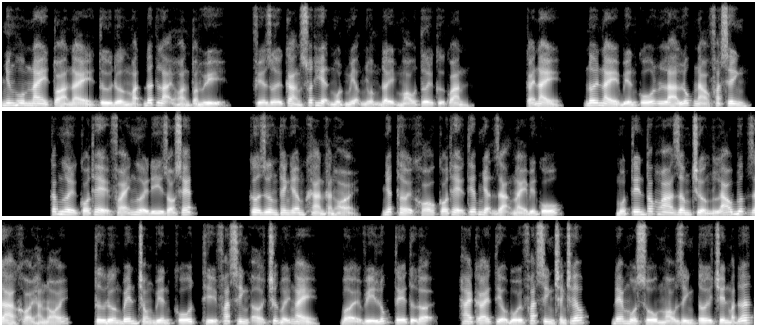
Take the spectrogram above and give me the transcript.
nhưng hôm nay tòa này từ đường mặt đất lại hoàn toàn hủy, phía dưới càng xuất hiện một miệng nhuộm đầy máu tươi cự quan. Cái này, nơi này biến cố là lúc nào phát sinh? Các ngươi có thể phái người đi dò xét. Cơ dương thanh âm khàn khàn hỏi, nhất thời khó có thể tiếp nhận dạng này biến cố. Một tên tóc hoa dâm trưởng lão bước ra khỏi hàng nói, từ đường bên trong biến cố thì phát sinh ở trước mấy ngày, bởi vì lúc tế tự đợi, hai cái tiểu bối phát sinh tranh chấp, đem một số máu dính tới trên mặt đất,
